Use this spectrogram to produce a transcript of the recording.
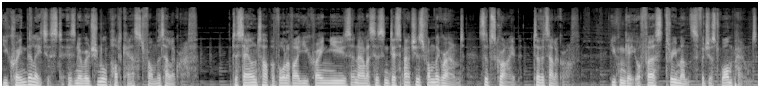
Ukraine the Latest is an original podcast from The Telegraph. To stay on top of all of our Ukraine news, analysis, and dispatches from the ground, subscribe to The Telegraph. You can get your first three months for just £1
